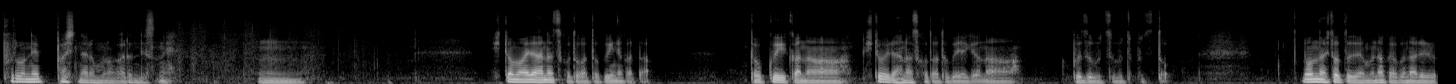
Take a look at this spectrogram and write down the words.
プロ熱波師なるものがあるんですね。うん。人前で話すことが得意な方。得意かな。一人で話すことは得意だけどな。ブツブツブツブツと。どんな人とでも仲良くなれる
